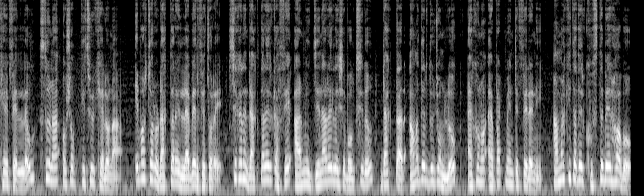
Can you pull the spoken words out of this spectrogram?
খেয়ে ফেললেও সোনা ওসব কিছুই খেলো না। এবার চলো ডাক্তারের ল্যাবের ভেতরে। সেখানে ডাক্তারের কাছে আর্মি জেনারেল এসে বলছিল, ডাক্তার, আমাদের দুজন লোক এখনও অ্যাপার্টমেন্টে ফেরেনি। আমরা কি তাদের খুঁজতে বের হব?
